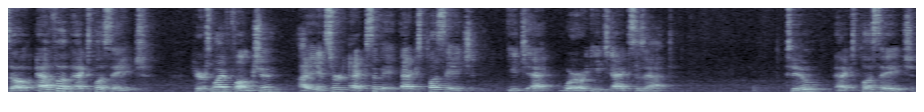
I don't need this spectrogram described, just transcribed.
So f of x plus h, here's my function. I insert x of x plus h each where each x is at. 2 x plus h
